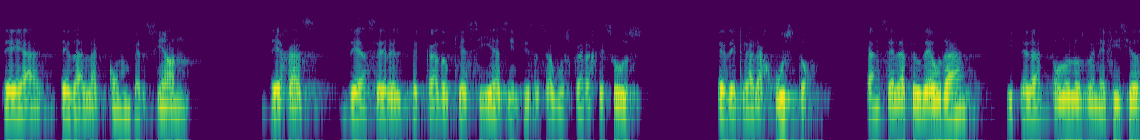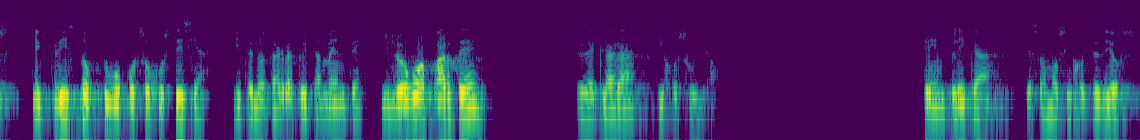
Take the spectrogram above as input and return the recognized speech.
te, da la conversión, dejas de hacer el pecado que hacías y empiezas a buscar a Jesús. Te declara justo, cancela tu deuda y te da todos los beneficios que Cristo obtuvo por su justicia y te los da gratuitamente. Y luego aparte, te declara hijo suyo. ¿Qué implica que somos hijos de Dios?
